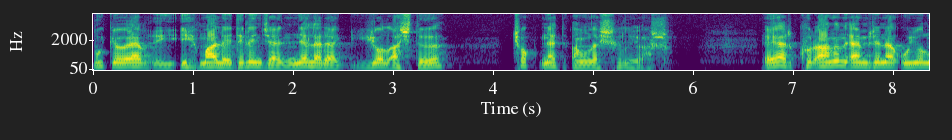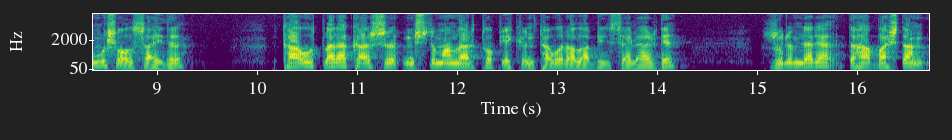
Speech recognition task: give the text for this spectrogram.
bu görev ihmal edilince nelere yol açtığı çok net anlaşılıyor. Eğer Kur'an'ın emrine uyulmuş olsaydı, tağutlara karşı Müslümanlar topyekün tavır alabilselerdi, zulümlere daha baştan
